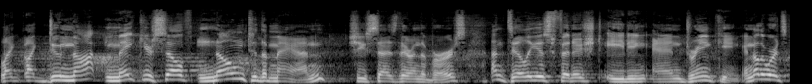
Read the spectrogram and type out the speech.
Like, like, do not make yourself known to the man, she says there in the verse, until he is finished eating and drinking. In other words,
